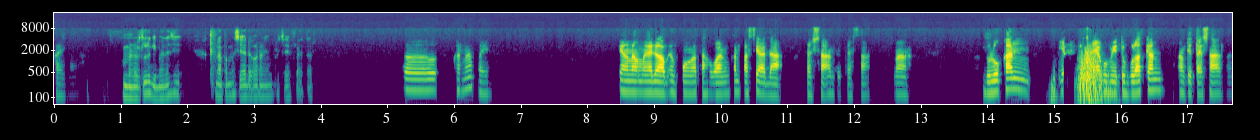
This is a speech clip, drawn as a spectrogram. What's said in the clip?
Kayaknya. Menurut lu gimana sih? Kenapa masih ada orang yang percaya flat earth? Eh, karena apa ya? Yang namanya dalam ilmu pengetahuan kan pasti ada tesa antitesa. Nah, dulu kan yang percaya bumi itu bulat kan antitesa kan.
